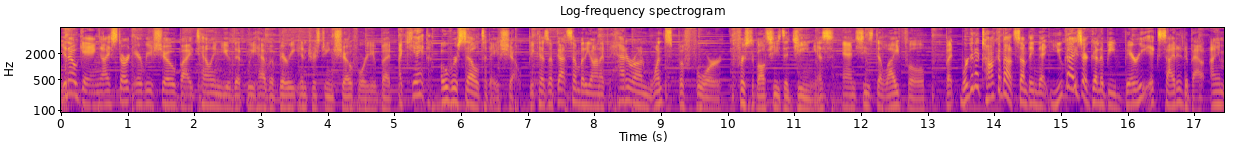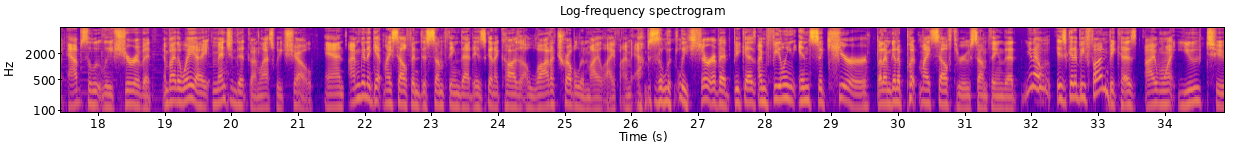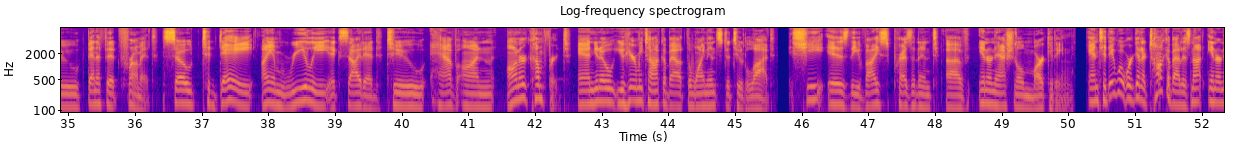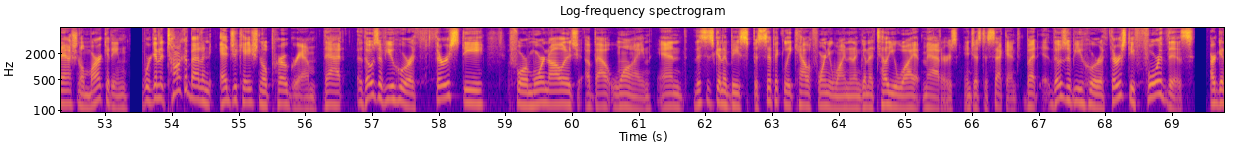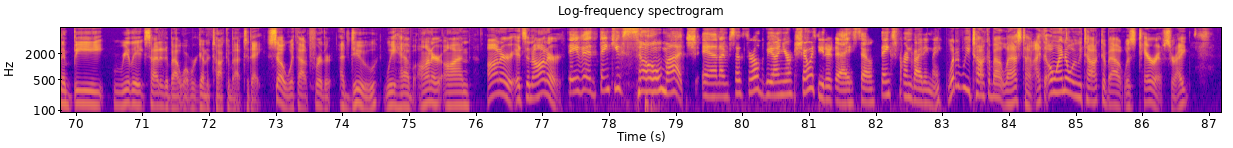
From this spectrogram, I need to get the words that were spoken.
You know, gang, I start every show by telling you that we have a very interesting show for you, but I can't oversell today's show because I've got somebody on. I've had her on once before. First of all, she's a genius and she's delightful, but we're going to talk about something that you guys are going to be very excited about. I am absolutely sure of it. And by the way, I mentioned it on last week's show, and I'm going to get myself into something that is going to cause a lot of trouble in my life. I'm absolutely sure of it because I'm feeling insecure, but I'm going to put myself through something that, you know, is going to be fun because I want you to benefit from it. So today, I am really excited to have on Honor Comfort. And, you know, you hear me talk about the Wine Institute a lot. She is the vice president of international marketing. And today, what we're going to talk about is not international marketing. We're going to talk about an educational program that those of you who are thirsty for more knowledge about wine, and this is going to be specifically California wine, and I'm going to tell you why it matters in just a second. But those of you who are thirsty for this, are going to be really excited about what we're going to talk about today. So, without further ado, we have Honor on. Honor, it's an honor. David, thank you so much. And I'm so thrilled to be on your show with you today. So, thanks for inviting me. What did we talk about last time? I th- oh, I know what we talked about was tariffs, right?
